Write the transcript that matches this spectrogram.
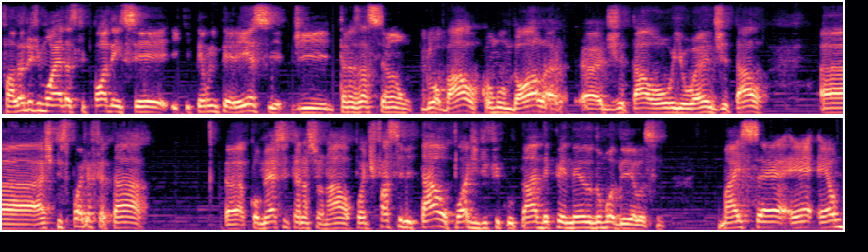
Falando de moedas que podem ser e que têm um interesse de transação global, como um dólar uh, digital ou yuan digital, uh, acho que isso pode afetar uh, comércio internacional, pode facilitar ou pode dificultar, dependendo do modelo. Assim. Mas é, é, é um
